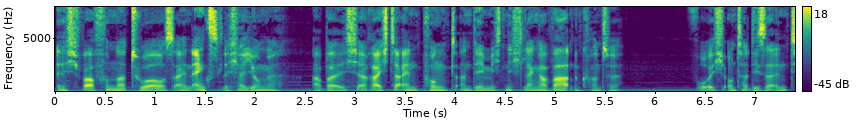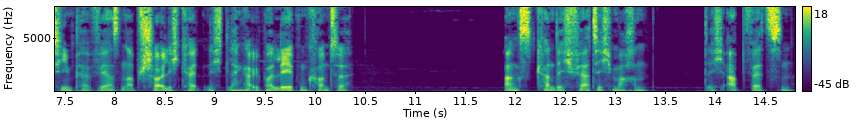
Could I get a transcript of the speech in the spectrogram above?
Ich war von Natur aus ein ängstlicher Junge, aber ich erreichte einen Punkt, an dem ich nicht länger warten konnte, wo ich unter dieser intim perversen Abscheulichkeit nicht länger überleben konnte. Angst kann dich fertig machen, dich abwetzen,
